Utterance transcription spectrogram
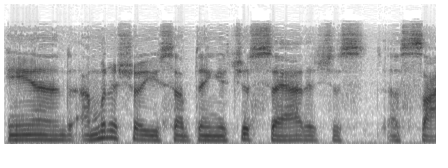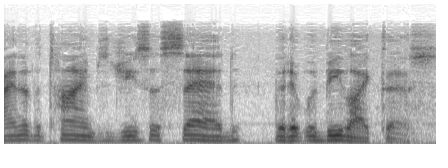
And I'm going to show you something. It's just sad. It's just a sign of the times. Jesus said that it would be like this.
